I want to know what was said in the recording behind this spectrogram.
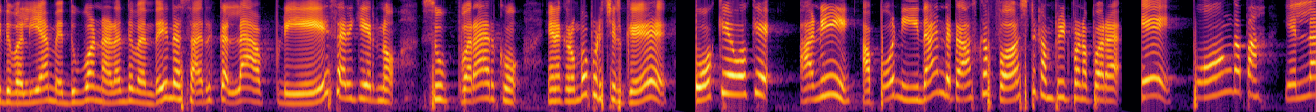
இது வழியாக மெதுவாக நடந்து வந்து இந்த சறுக்கல்ல அப்படியே சறுக்கிடணும் சூப்பராக இருக்கும். எனக்கு ரொம்ப பிடிச்சிருக்கு. ஓகே ஓகே அனி அப்போ நீ தான் இந்த டாஸ்க்கை ஃபர்ஸ்ட் கம்ப்ளீட் பண்ண போற. ஏய் போங்கப்பா எல்லா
